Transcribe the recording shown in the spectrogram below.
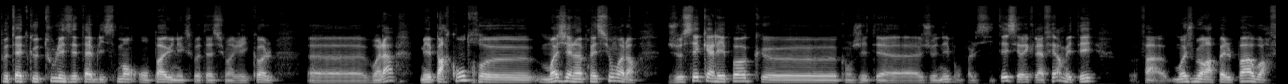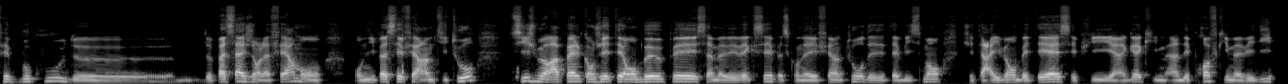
peut-être que tous les établissements n'ont pas une exploitation agricole, euh, voilà. Mais par contre, euh, moi j'ai l'impression, alors je sais qu'à l'époque, euh, quand j'étais à Genet, pour pas le citer, c'est vrai que la ferme était, enfin moi je me rappelle pas avoir fait beaucoup de, passages dans la ferme. On, y passait faire un petit tour. Si je me rappelle quand j'étais en BEP, ça m'avait vexé parce qu'on avait fait un tour des établissements. J'étais arrivé en BTS et puis un gars qui, un des profs qui m'avait dit,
